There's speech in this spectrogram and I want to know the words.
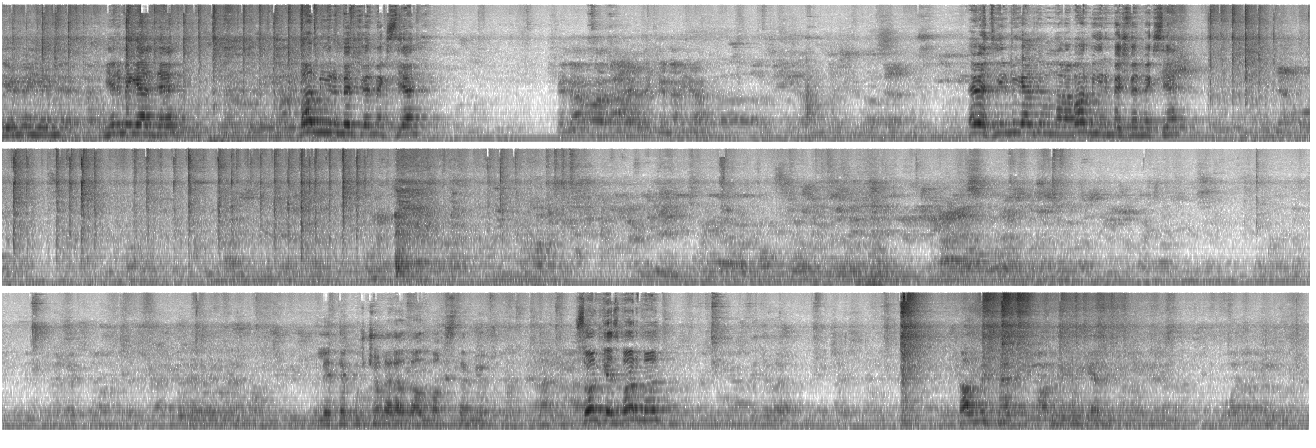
Yirmi yirmi. 20 geldi. Var mı 25 vermek isteyen? Kenan var. Nerede Kenan ya? Evet 20 geldi bunlara. Var mı 25 vermek isteyen? Millette kuş çok herhalde almak istemiyor. Son kez var mı? Kalmıştır. Abi 20 geldi.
